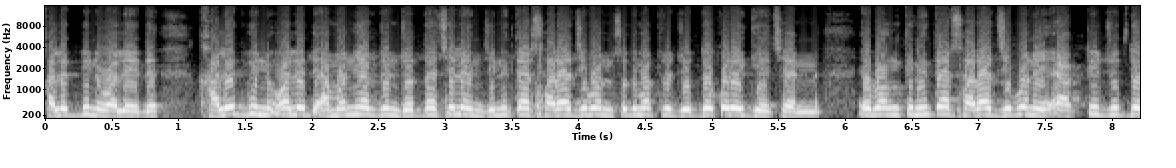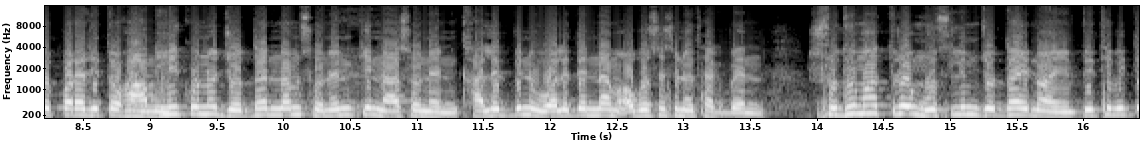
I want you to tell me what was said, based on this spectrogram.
খালিদ বিন ওয়ালিদ। খালিদ বিন ওয়ালিদ এমনই একজন যোদ্ধা ছিলেন, যিনি তার সারা জীবন শুধুমাত্র যুদ্ধ করে গিয়েছেন এবং তিনি তার সারা জীবনে একটি যুদ্ধ পরাজিত হন আপনি কোন যোদ্ধার নাম শোনেন কি না শোনেন? খালিদ বিন ওয়ালিদের নাম অবশ্যই শুনে থাকবেন। শুধুমাত্র মুসলিম যোদ্ধাই নয়, পৃথিবীতে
